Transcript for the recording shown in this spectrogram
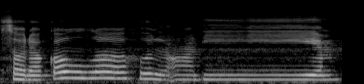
Sadaqallahul Adim.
